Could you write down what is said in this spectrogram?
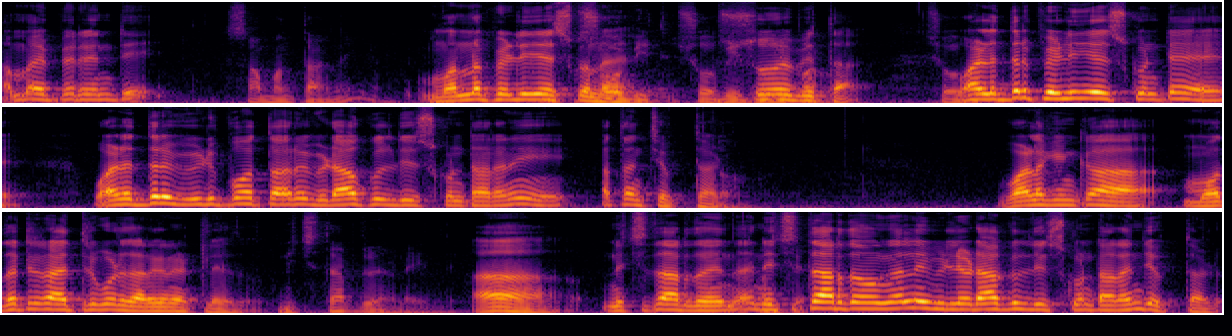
అమ్మాయి పేరేంటి? సమంత అని మొన్న పెళ్ళి చేసుకున్నారు శోభిత. వాళ్ళిద్దరు పెళ్ళి చేసుకుంటే వాళ్ళిద్దరు విడిపోతారు విడాకులు తీసుకుంటారని అతను చెప్తాడు. వాళ్ళకి ఇంకా మొదటి రాత్రి కూడా జరగనట్లేదు. నిశ్చితార్థం నిశ్చితార్థం అయిందా నిశ్చితార్థం అవగానే వీళ్ళు విడాకులు తీసుకుంటారని చెప్తాడు.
